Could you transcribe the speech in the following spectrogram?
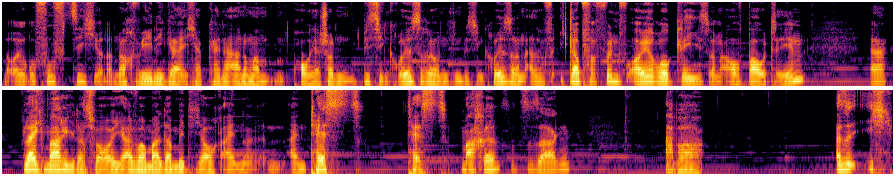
Ein Euro 50 oder noch weniger. Ich habe keine Ahnung, man braucht ja schon ein bisschen größere und ein bisschen größeren. Also ich glaube, für 5 Euro kriege ich so eine Aufbaute hin. Ja, Vielleicht mache ich das für euch einfach mal, damit ich auch einen, einen Test, Test mache, sozusagen. Aber, also ich,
